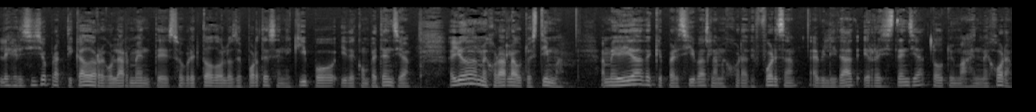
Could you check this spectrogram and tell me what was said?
El ejercicio practicado regularmente, sobre todo los deportes en equipo y de competencia, ayudan a mejorar la autoestima. A medida de que percibas la mejora de fuerza, habilidad y resistencia, toda tu imagen mejora.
